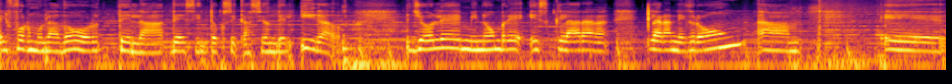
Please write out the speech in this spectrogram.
el formulador de la desintoxicación del hígado. Yo le, mi nombre es Clara, Clara Negrón. Eh,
